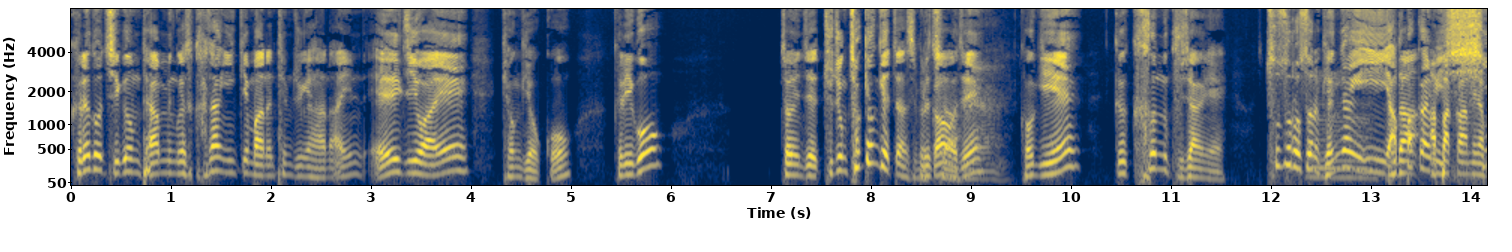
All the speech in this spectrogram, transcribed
그래도 지금 대한민국에서 가장 인기 많은 팀 중에 하나인 LG와의 경기였고 그리고 저 이제 주중 첫 경기였지 않습니까 그렇죠. 어제 네. 거기에 그 큰 구장에 투수로서는 음, 굉장히 이 부담- 압박감이 압박감이나 심했을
